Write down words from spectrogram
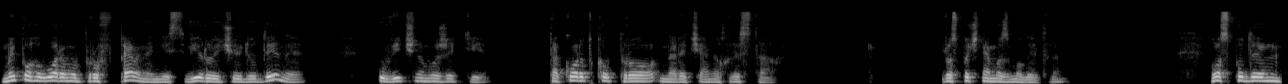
Ми поговоримо про впевненість віруючої людини у вічному житті та коротко про нареченого Христа. Розпочнемо з молитви. Господи,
